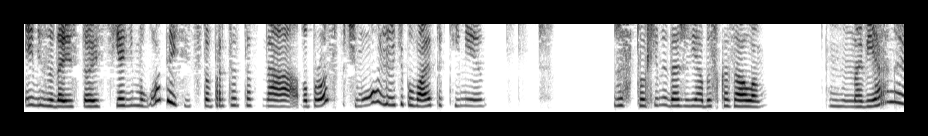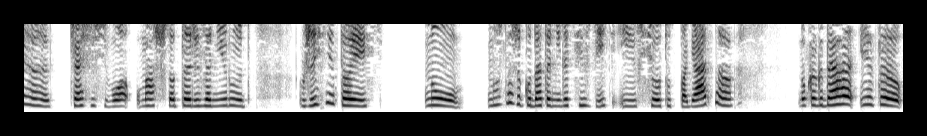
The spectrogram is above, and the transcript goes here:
ими задаюсь. То есть я не могу ответить сто процентов на вопрос, почему люди бывают такими жестокими, даже я бы сказала. Наверное, чаще всего у нас что-то резонирует в жизни, то есть, ну, нужно же куда-то негатив деть, и все тут понятно. Но когда это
